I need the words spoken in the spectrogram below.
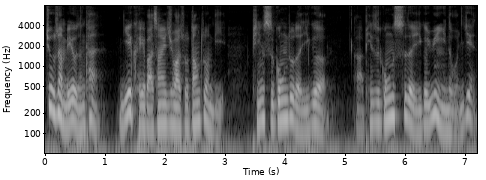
就算没有人看，你也可以把商业计划书当做你平时工作的一个啊，平时公司的一个运营的文件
